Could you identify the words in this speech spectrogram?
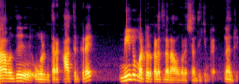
நான் வந்து உங்களுக்கு தர காத்திருக்கிறேன். மீண்டும் மற்றொரு களத்தில் நான் உங்களை சந்திக்கின்றேன். நன்றி.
